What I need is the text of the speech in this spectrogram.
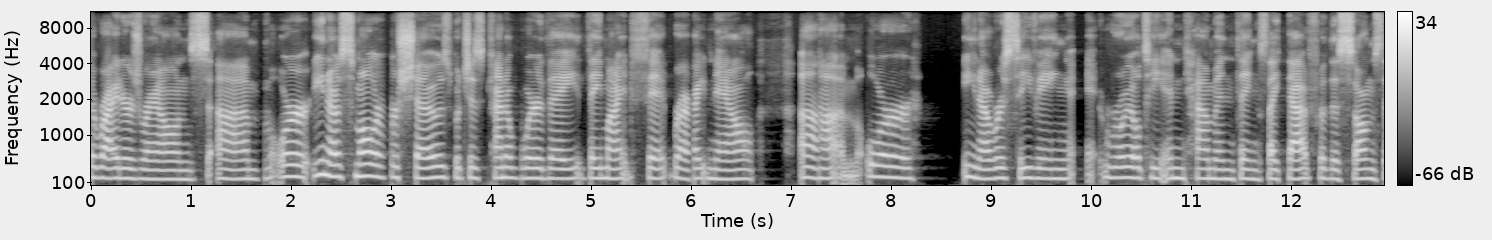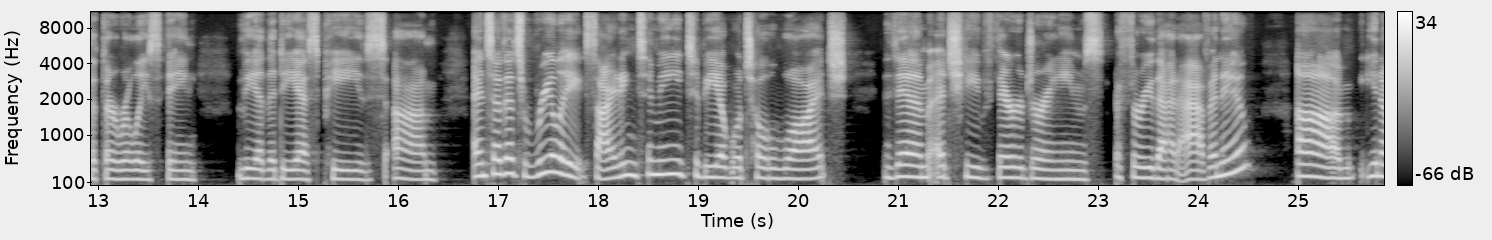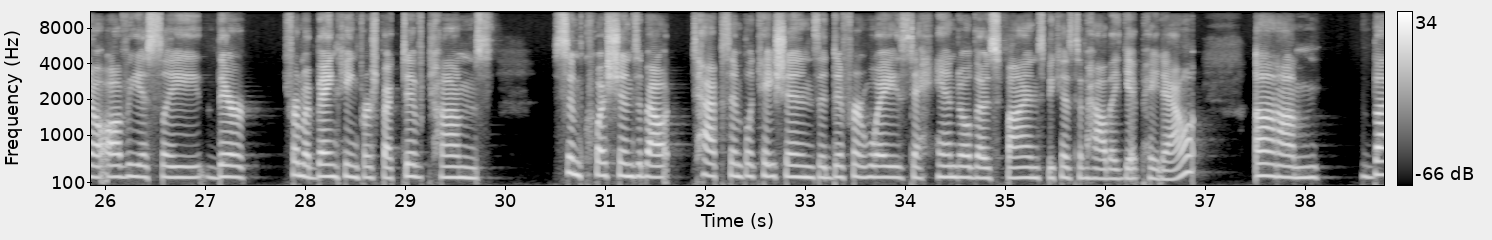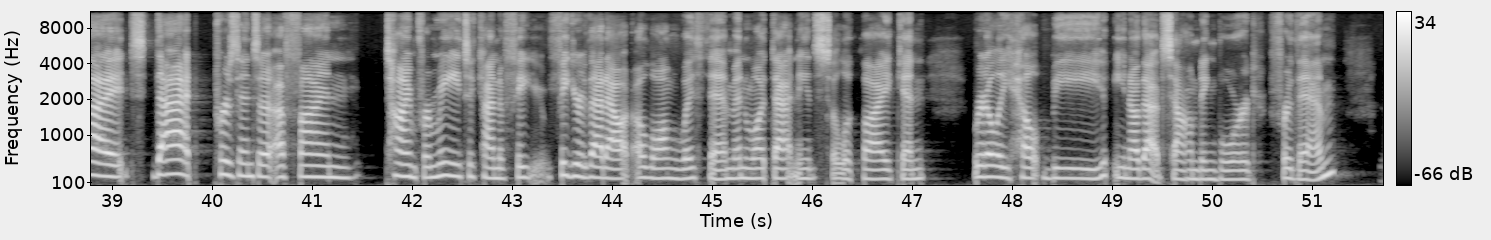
the writers rounds um, or you know smaller shows which is kind of where they they might fit right now um, or you know receiving royalty income and things like that for the songs that they're releasing via the dsps um, and so that's really exciting to me to be able to watch them achieve their dreams through that avenue um, you know obviously they're from a banking perspective comes some questions about tax implications and different ways to handle those funds because of how they get paid out. Um, but that presents a, a, fun time for me to kind of figure figure that out along with them and what that needs to look like and really help be you know that sounding board for them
